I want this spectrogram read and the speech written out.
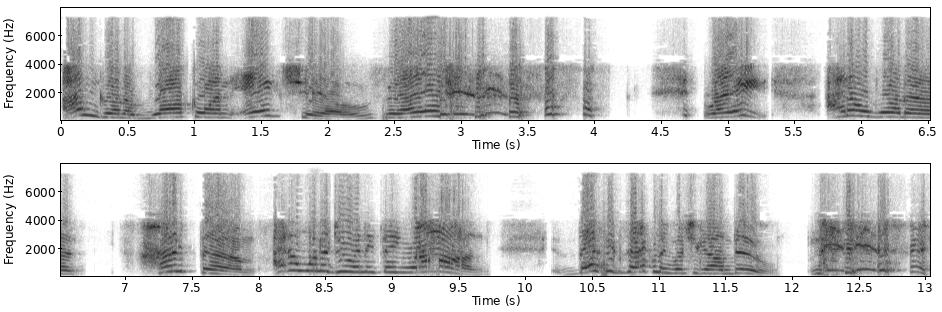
I'm going to walk on eggshells, right? right? I don't want to hurt them. I don't want to do anything wrong. That's exactly what you're going to do.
